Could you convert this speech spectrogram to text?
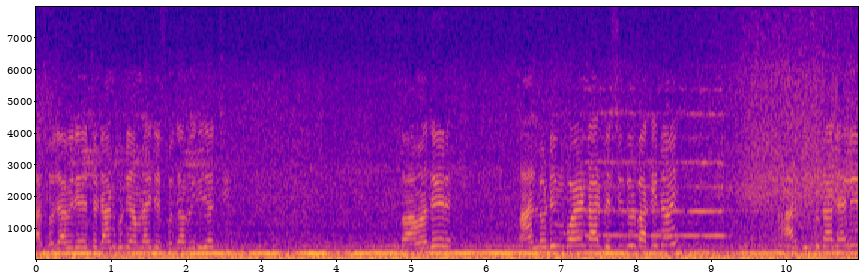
আর সোজা বেরিয়ে যাচ্ছে ডানকুনি, আমরা এই যে সোজা বেরিয়ে যাচ্ছি। তো আমাদের আনলোডিং পয়েন্ট আর বেশি দূর বাকি নয়। আর কিছুটা গেলে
